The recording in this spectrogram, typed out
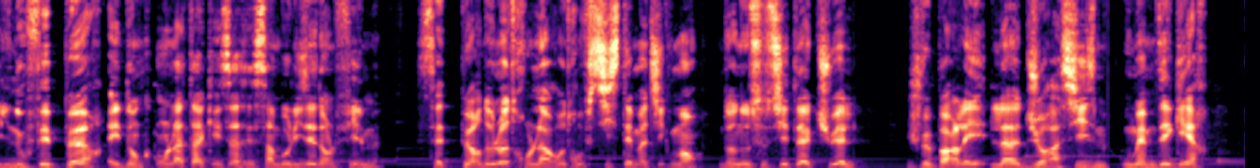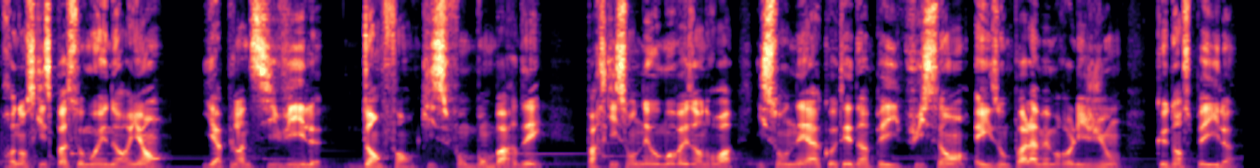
il nous fait peur et donc on l'attaque, et ça c'est symbolisé dans le film. Cette peur de l'autre, on la retrouve systématiquement dans nos sociétés actuelles. Je veux parler là du racisme ou même des guerres. Prenons ce qui se passe au Moyen-Orient, il y a plein de civils, d'enfants qui se font bombarder parce qu'ils sont nés au mauvais endroit. Ils sont nés à côté d'un pays puissant et ils n'ont pas la même religion que dans ce pays-là.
